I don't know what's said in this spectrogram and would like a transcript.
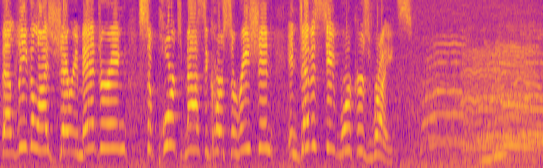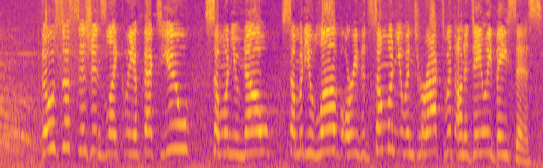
that legalize gerrymandering, support mass incarceration, and devastate workers' rights. Mm-hmm. Those decisions likely affect you, someone you know, someone you love, or even someone you interact with on a daily basis.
